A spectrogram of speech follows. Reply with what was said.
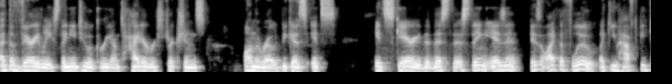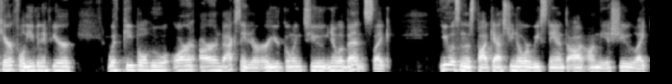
at the very least they need to agree on tighter restrictions on the road because it's it's scary that this this thing isn't isn't like the flu like you have to be careful even if you're with people who are are unvaccinated or, or you're going to you know events like you listen to this podcast, you know where we stand on, on the issue. Like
